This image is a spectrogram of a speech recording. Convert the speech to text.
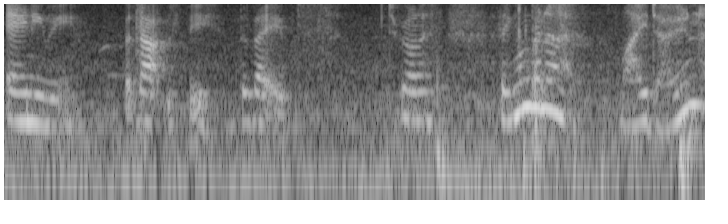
anyway. But that was the, the vibes, to be honest. I think I'm gonna lie down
